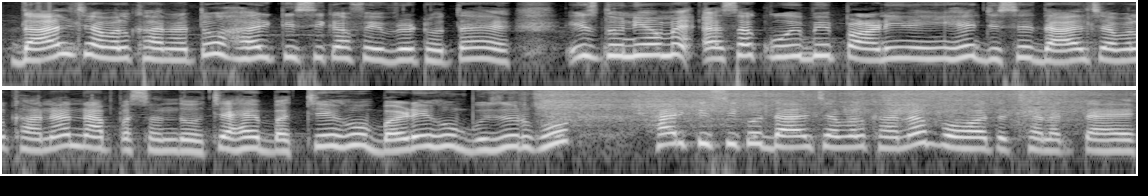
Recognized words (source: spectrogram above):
दाल चावल खाना तो हर किसी का फेवरेट होता है। इस दुनिया में ऐसा कोई भी प्राणी नहीं है जिसे दाल चावल खाना ना पसंद हो। चाहे बच्चे हों, बड़े हों, बुज़ुर्ग हो, हर किसी को दाल चावल खाना बहुत अच्छा लगता है।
